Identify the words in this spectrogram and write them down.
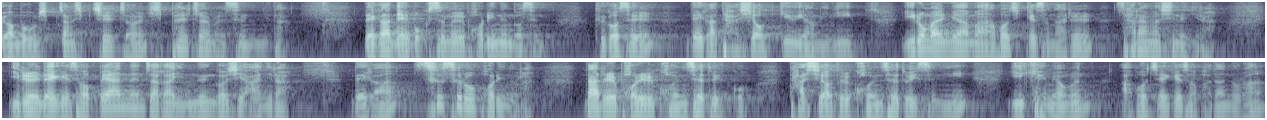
요한복음 10장 17절 18절 말씀입니다. 내가 내 목숨을 버리는 것은 그것을 내가 다시 얻기 위함이니 이로 말미암아 아버지께서 나를 사랑하시느니라. 이를 내게서 빼앗는 자가 있는 것이 아니라 내가 스스로 버리노라. 나를 버릴 권세도 있고 다시 얻을 권세도 있으니 이 계명은 아버지에게서 받아노라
